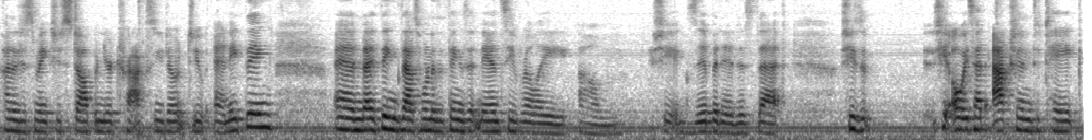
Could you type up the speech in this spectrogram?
kind of just makes you stop in your tracks and you don't do anything. And I think that's one of the things that Nancy really um, she exhibited is that she's she always had action to take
